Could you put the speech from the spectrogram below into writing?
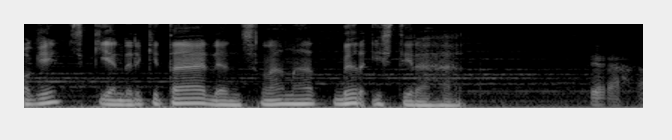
Oke sekian dari kita dan selamat beristirahat. Istirahat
